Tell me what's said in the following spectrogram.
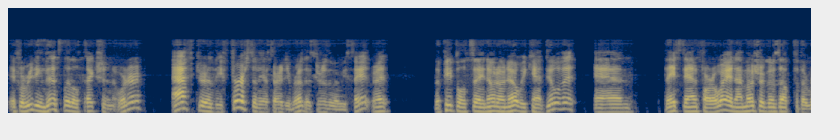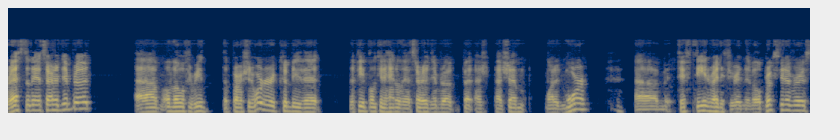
if we're reading this little section in order, after the first of the Asar Dibrot, that's usually the way we say it, right? The people say, no, no, no, we can't deal with it, and they stand far away. Now Moshe goes up for the rest of the Asar Dibrot. Um, although if you read the Parsha order, it could be that the people can handle the Asar Dibrot, but Hashem wanted more. Um, 15, right? If you're in the Mel Brooks universe,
